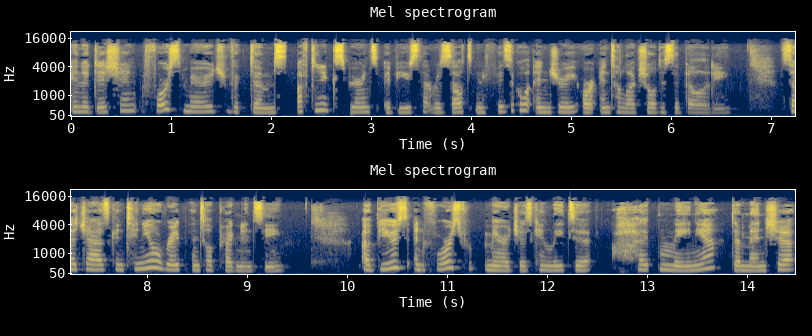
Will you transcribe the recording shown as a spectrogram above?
In addition, forced marriage victims often experience abuse that results in physical injury or intellectual disability, such as continual rape until pregnancy. Abuse and forced marriages can lead to hypomania, dementia,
